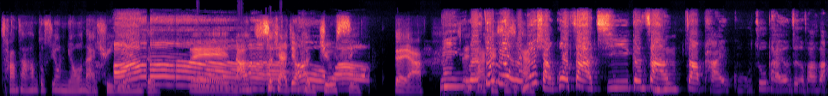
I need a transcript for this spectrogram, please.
常常他们都是用牛奶去腌的，对，然后吃起来就很 juicy。对呀，你们都没有，我没有想过炸鸡跟炸炸排骨、猪排用这个方法，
